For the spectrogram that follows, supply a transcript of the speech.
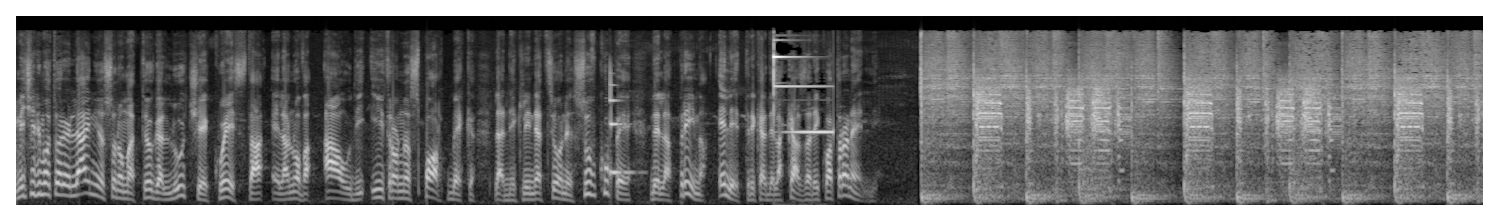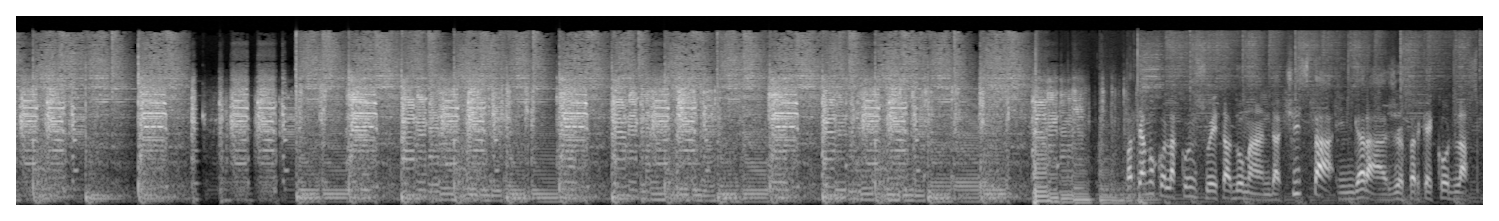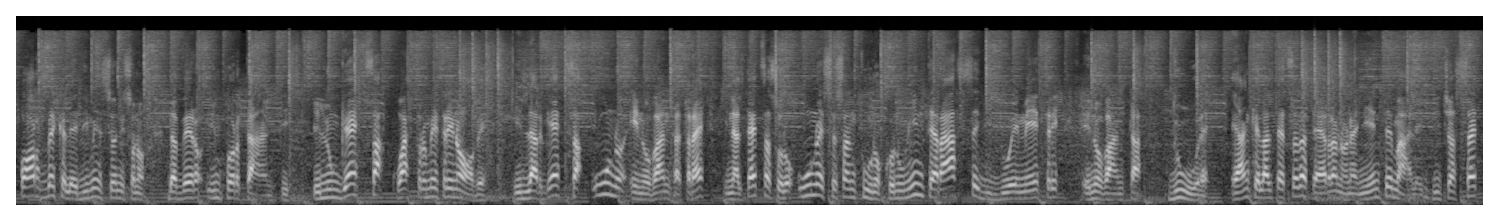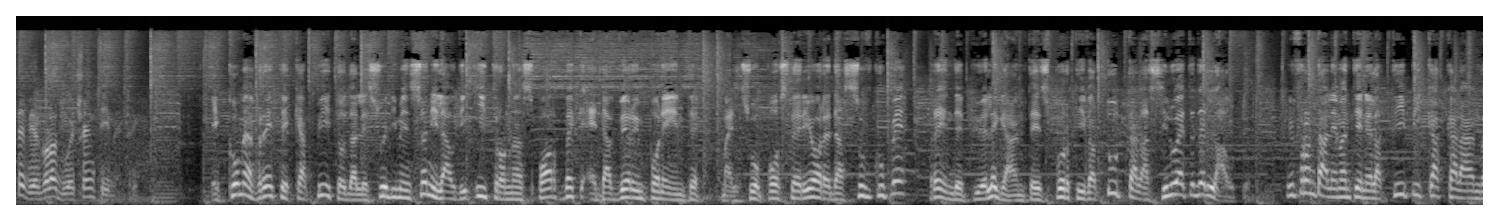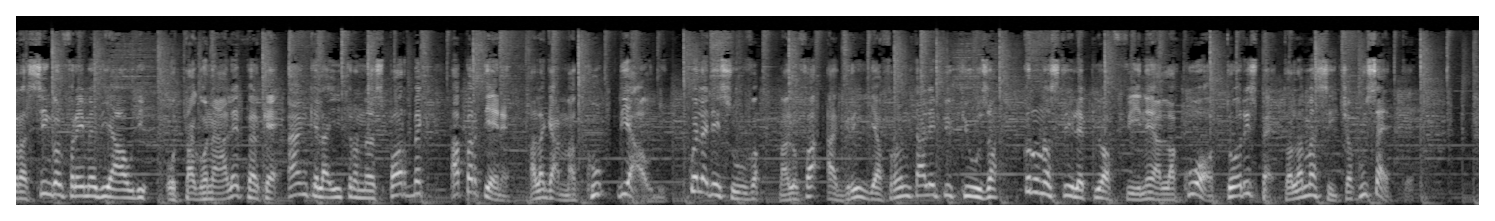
Amici di Motori Online, io sono Matteo Gallucci e questa è la nuova Audi e-tron Sportback, la declinazione SUV coupé della prima elettrica della casa dei quattro anelli. Partiamo con la consueta domanda, ci sta in garage perché con la Sportback le dimensioni sono davvero importanti, in lunghezza 4,9 m, in larghezza 1,93 m, in altezza solo 1,61 m con un interasse di 2,92 m e anche l'altezza da terra non è niente male, 17,2 cm. E come avrete capito dalle sue dimensioni l'Audi e-tron Sportback è davvero imponente, ma il suo posteriore da SUV coupé rende più elegante e sportiva tutta la silhouette dell'auto. Il frontale mantiene la tipica calandra single frame di Audi, ottagonale perché anche la e-tron Sportback appartiene alla gamma Q di Audi, quella dei SUV, ma lo fa a griglia frontale più chiusa, con uno stile più affine alla Q8 rispetto alla massiccia Q7.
